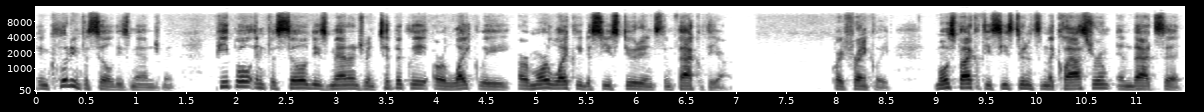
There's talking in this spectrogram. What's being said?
including facilities management people in facilities management typically are likely are more likely to see students than faculty are quite frankly. Most faculty see students in the classroom and that's it.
